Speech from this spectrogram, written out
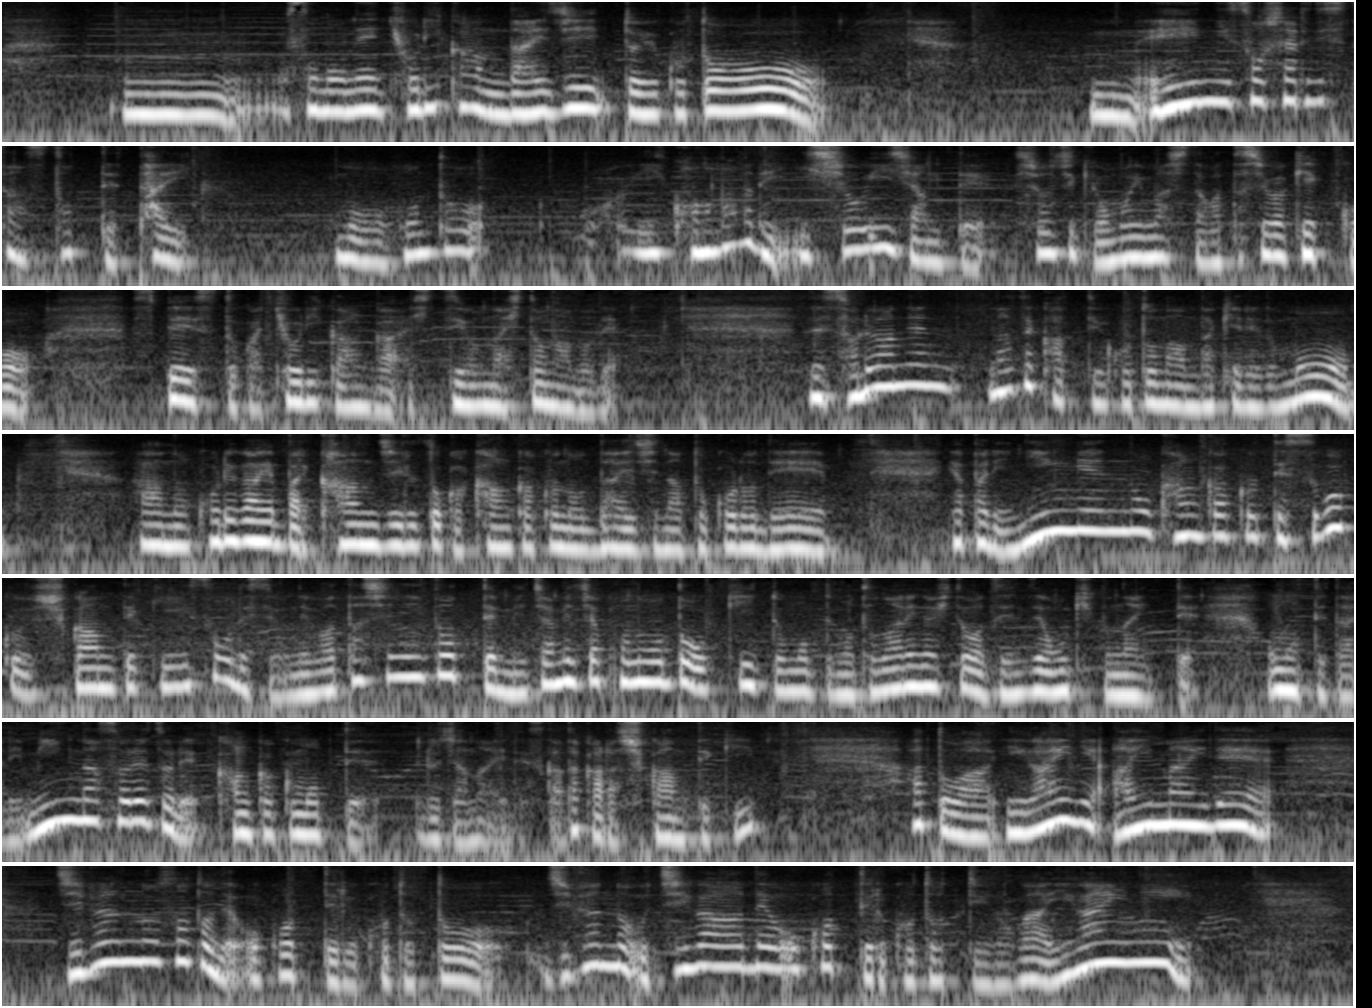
うんそのね距離感大事ということを、うん、永遠にソーシャルディスタンス取ってたい。もう本当このままで一生いいじゃんって正直思いました。私は結構スペースとか距離感が必要な人なので。でそれはねなぜかっていうことなんだけれどもあのこれがやっぱり感じるとか感覚の大事なところでやっぱり人間の感覚ってすごく主観的そうですよね。私にとってめちゃめちゃこの音大きいと思っても隣の人は全然大きくないって思ってたりみんなそれぞれ感覚持ってるじゃないですか。だから主観的。あとは意外に曖昧で自分の外で起こってることと自分の内側で起こってることっていうのが意外に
